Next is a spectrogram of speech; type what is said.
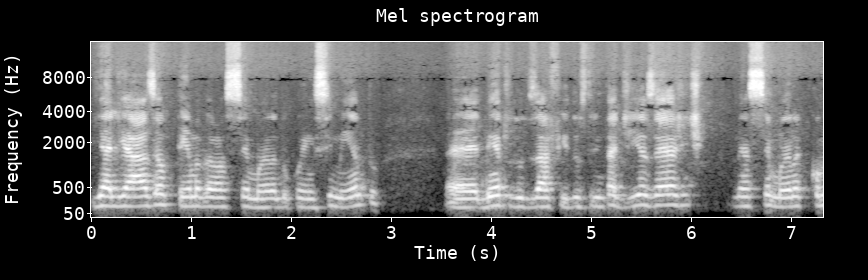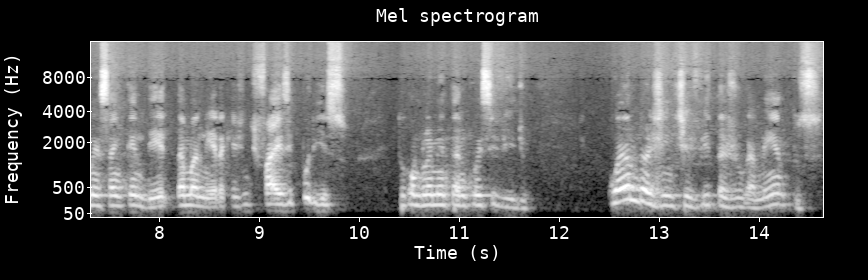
E, aliás, é o tema da nossa semana do conhecimento, é, dentro do desafio dos 30 dias, é a gente, nessa semana, começar a entender da maneira que a gente faz, e por isso, estou complementando com esse vídeo. Quando a gente evita julgamentos,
